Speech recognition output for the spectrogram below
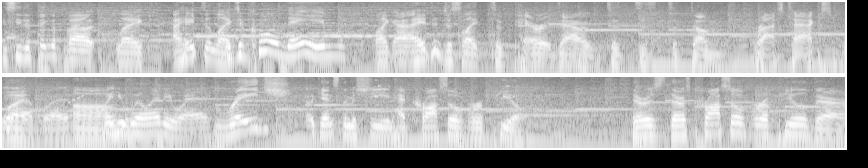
You see, the thing about like, I hate to like, It's a cool name. like, I hate to just like to pare it down to to, to dumb brass tacks, but yeah, but um, but you will anyway. Rage Against the Machine had crossover appeal. There was there was crossover appeal there,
